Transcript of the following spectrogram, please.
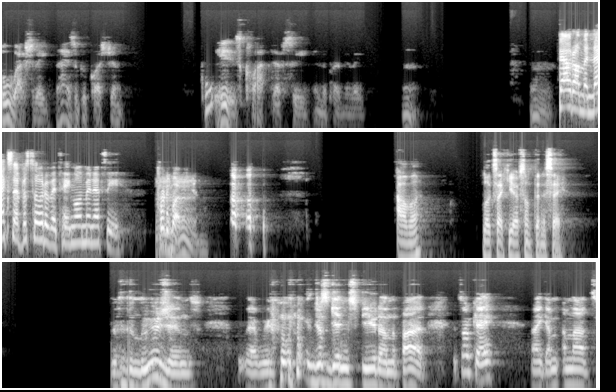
Oh, actually, that is a good question. Who is Clapped FC in the Premier League? Hmm. Hmm. Out on the next episode of Entanglement FC. Pretty much. Mhm. Ama, looks like you have something to say. The delusions that we're just getting spewed on the pod. It's okay. Like I'm, I'm not.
